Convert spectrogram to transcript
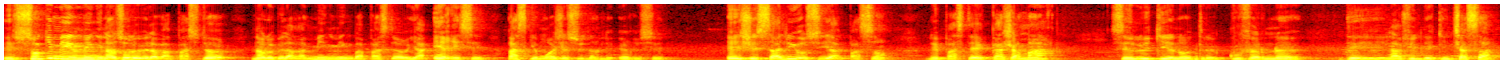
et soki mingi mingi nazolobela pasteur nalobelaka mingi mingi ba pasteur ya RC parce que moi je suis dans le RC et je salue aussi en passant le pasteur Kajamar c'est lui qui est notre gouverneur de la ville de Kinshasa.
